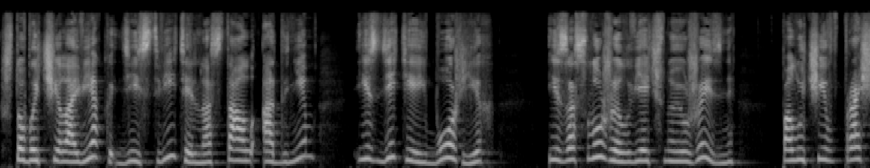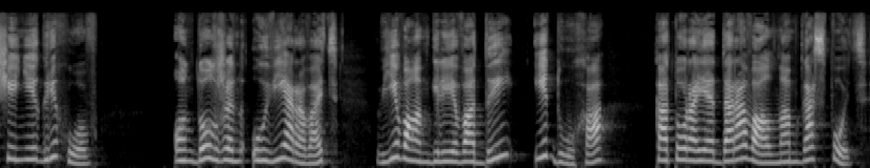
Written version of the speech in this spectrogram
Чтобы человек действительно стал одним из детей Божьих и заслужил вечную жизнь, получив прощение грехов, он должен уверовать в Евангелие воды и духа, которое даровал нам Господь.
